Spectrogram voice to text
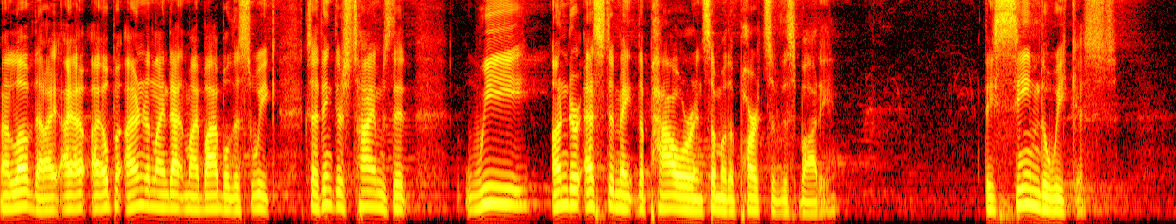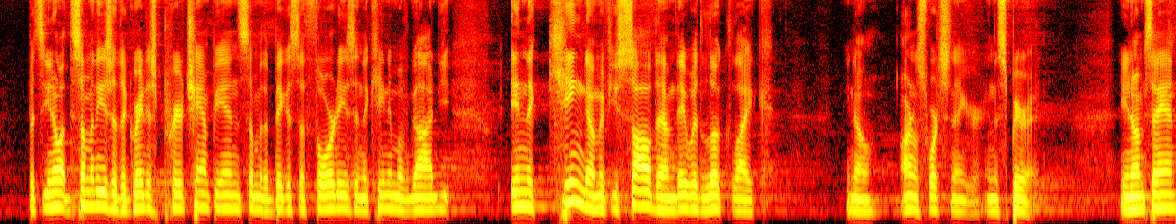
And I love that. I, I, I, open, I underlined that in my Bible this week because I think there's times that we underestimate the power in some of the parts of this body. They seem the weakest. But you know what? Some of these are the greatest prayer champions, some of the biggest authorities in the kingdom of God. In the kingdom, if you saw them, they would look like, you know, Arnold Schwarzenegger in the spirit. You know what I'm saying?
